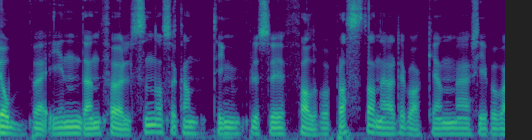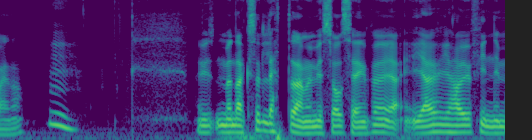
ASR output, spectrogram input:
jobbe inn den følelsen, og så kan ting plutselig falle på plass da når jeg er tilbake igjen med ski på beina. Mm. Men det er ikke så lett det der med visualisering, for jeg, jeg, jeg har jo funnet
